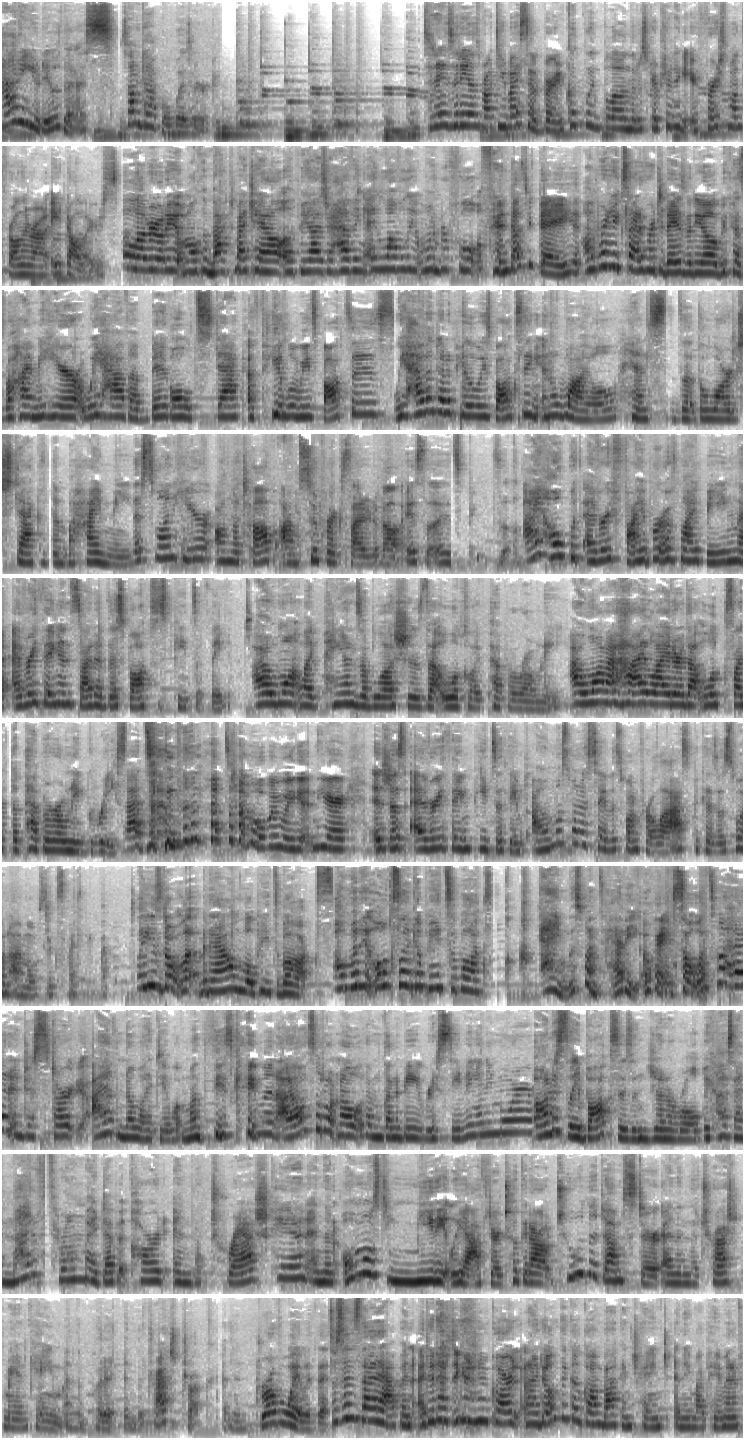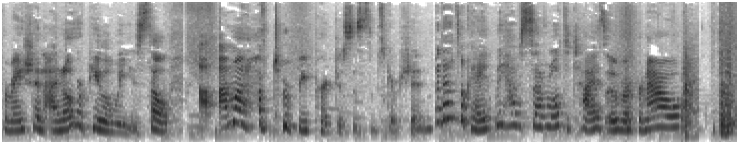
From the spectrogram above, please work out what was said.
How do you do this? Some type of wizard. Today's video is brought to you by Scentbird. Click link below in the description to get your first month for only around $8. Hello everybody and welcome back to my channel. I hope you guys are having a lovely, wonderful, fantastic day. I'm pretty excited for today's video because behind me here we have a big old stack of P. Louise boxes. We haven't done a P. Louise boxing in a while, hence the, the large stack of them behind me. This one here on the top I'm super excited about. It's, it's. I hope with every fiber of my being that everything inside of this box is pizza themed. I want like panza blushes that look like pepperoni. I want a highlighter that looks like the pepperoni grease. That's, that's what I'm hoping we get in here. It's just everything pizza themed. I almost want to save this one for last because this one I'm most excited about. Please don't let me down, little pizza box. Oh, but it looks like a pizza box. Dang, this one's heavy. Okay, so let's go ahead and just start. I have no idea what month these came in. I also don't know if I'm to be receiving anymore. Honestly, boxes in general, because I might have thrown my debit card in the trash can and then almost immediately after took it out to the dumpster and then the trash man came and then put it in the trash truck and then drove away with it. So since that happened, I did have to get a new card and I don't think I've gone back and changed any of my payment information. I know for P. Louise, so I, I might have to repurchase the subscription. But that's okay. We have several to tie us over for now.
